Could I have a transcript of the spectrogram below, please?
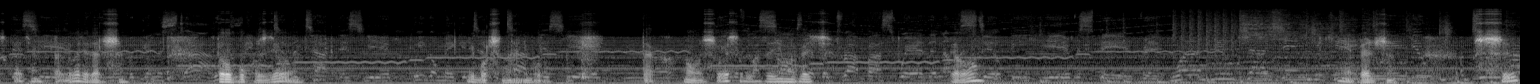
Скатим. Так, давайте дальше. Вторую букву сделаем. И больше, наверное, не буду. Так, новый слой создадим опять. Перо. И опять же Shift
